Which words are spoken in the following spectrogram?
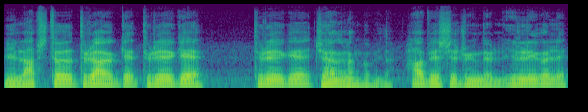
이 랍스터들에게 들에게 들에게 제한을 한 겁니다. during the illegally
